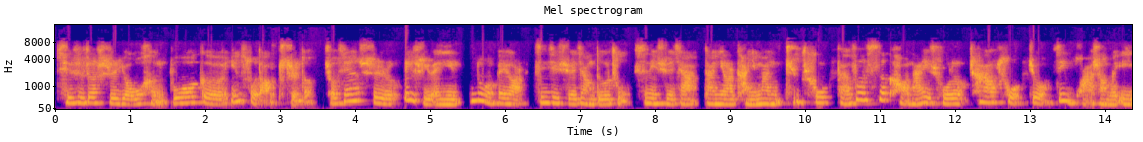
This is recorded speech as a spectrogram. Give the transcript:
其实这是有很多个因素导致的。首先是历史原因。诺贝尔经济学奖得主、心理学家丹尼尔·卡尼曼指出，反复思考哪里出了差错。就有进化上的意义。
